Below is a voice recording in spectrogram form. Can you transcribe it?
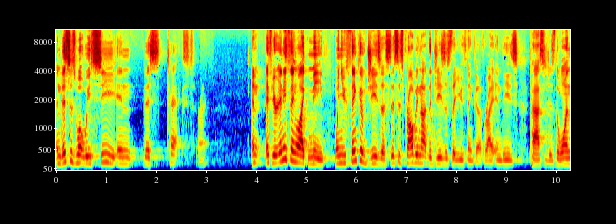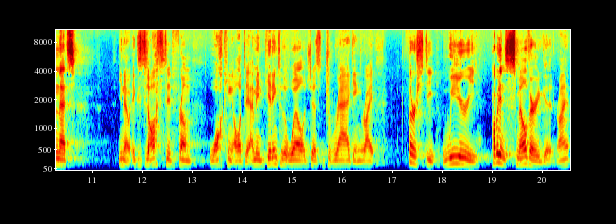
And this is what we see in this text, right? And if you're anything like me, when you think of Jesus, this is probably not the Jesus that you think of, right, in these passages. The one that's, you know, exhausted from walking all day. I mean, getting to the well, just dragging, right? Thirsty, weary, probably didn't smell very good, right?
